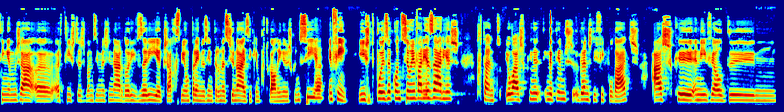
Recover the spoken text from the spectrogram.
tínhamos já uh, artistas, vamos imaginar, de orivesaria que já recebiam prémios internacionais e que em Portugal ninguém os conhecia. Enfim, isto depois aconteceu em várias áreas. Portanto, eu acho que ainda, ainda temos grandes dificuldades. Acho que a nível de hum,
